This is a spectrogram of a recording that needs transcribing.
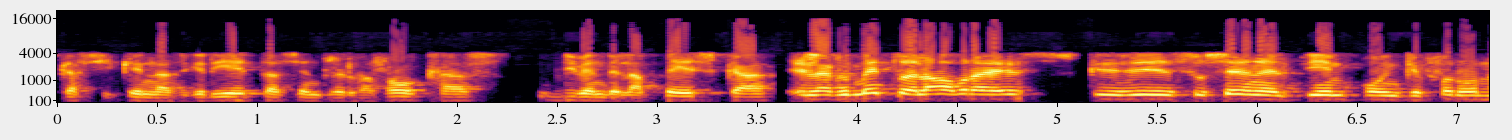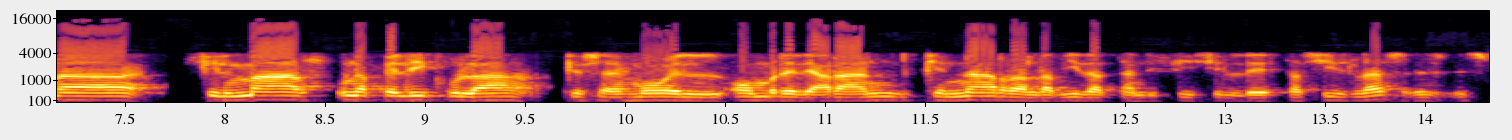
casi que en las grietas entre las rocas, viven de la pesca. El argumento de la obra es que sucede en el tiempo en que fueron a filmar una película que se llamó El hombre de Arán, que narra la vida tan difícil de estas islas. Es,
